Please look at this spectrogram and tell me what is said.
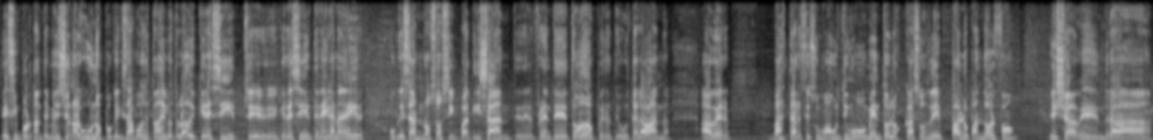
es importante. Menciono algunos porque quizás vos estás del otro lado y querés ir, ¿sí? Querés ir, tenés ganas de ir, o quizás no sos simpatizante del frente de todos, pero te gusta la banda. A ver, va a estar, se sumó a último momento los casos de Pablo Pandolfo, ella vendrá.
